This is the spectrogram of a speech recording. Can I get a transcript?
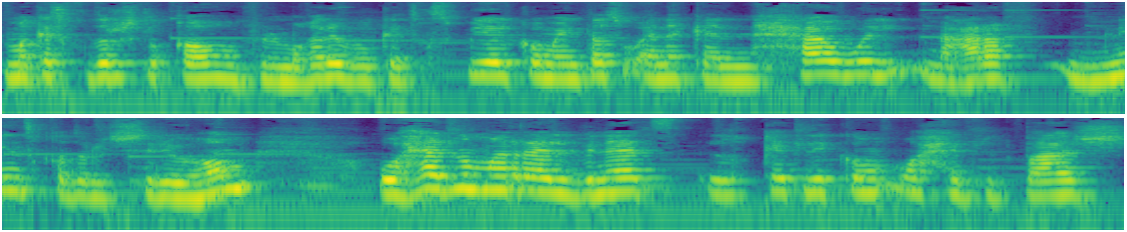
ما كتقدروش تلقاوهم في المغرب وكتكتبوا لي الكومنتات وأنا كنحاول نعرف منين تقدروا تشريوهم. وهاد المرة البنات لقيت لكم واحد الباج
